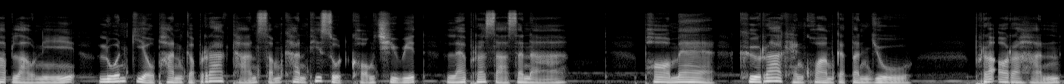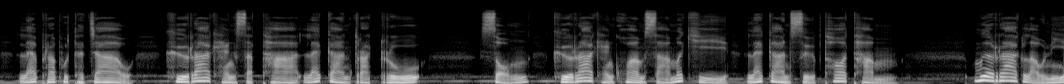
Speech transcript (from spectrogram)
าปเหล่านี้ล้วนเกี่ยวพันกับรากฐานสำคัญที่สุดของชีวิตและพระศาสนา พ่อแม่คือรากแห่งความกตัญญู พระอรหันต์และพระพุทธเจ้า คือรากแห่งศรัทธาและการตรัสรู้ สงฆ์คือรากแห่งความสามัคคีและการสืบทอดธรรม เมื่อรากเหล่านี้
